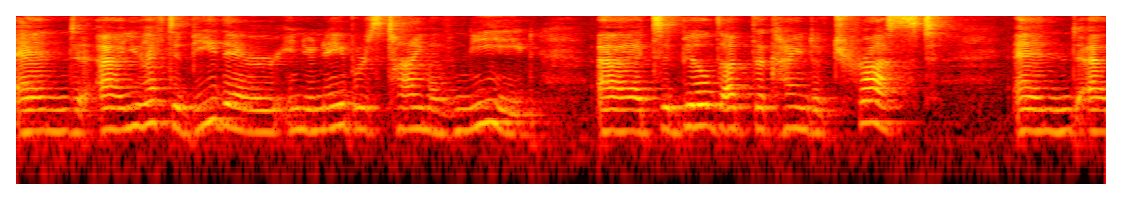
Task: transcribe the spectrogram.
And uh, you have to be there in your neighbor's time of need uh, to build up the kind of trust and uh,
